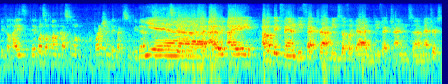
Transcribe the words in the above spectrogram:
If a high, depends upon the customer production defects will be there. Yeah, I, I, I'm a big fan of defect tracking, stuff like that, and defect trends, uh, metrics.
